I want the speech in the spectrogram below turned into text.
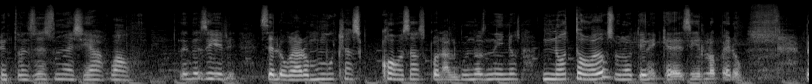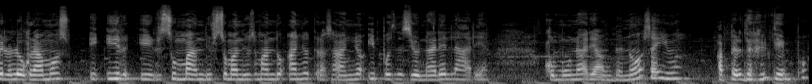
Entonces uno decía, wow, es decir, se lograron muchas cosas con algunos niños, no todos, uno tiene que decirlo, pero pero logramos ir, ir sumando, ir sumando, ir sumando año tras año y posicionar el área como un área donde no se iba a perder el tiempo.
